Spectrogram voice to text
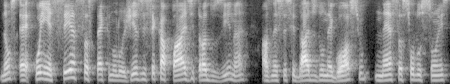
Não, é, conhecer essas tecnologias e ser capaz de traduzir né, as necessidades do negócio nessas soluções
